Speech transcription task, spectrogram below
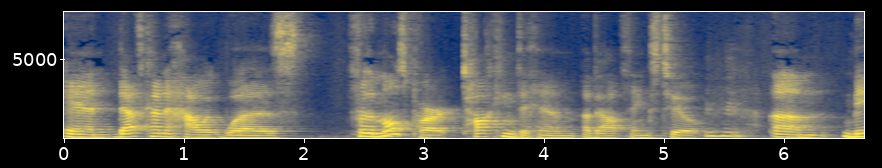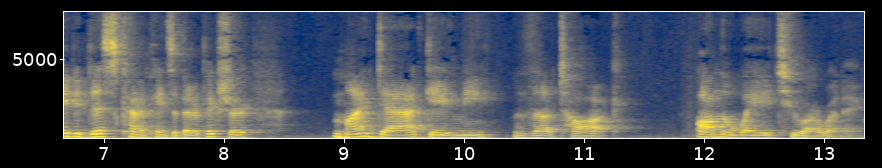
And that's kind of how it was, for the most part, talking to him about things too. Um, maybe this kind of paints a better picture. My dad gave me the talk on the way to our wedding.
